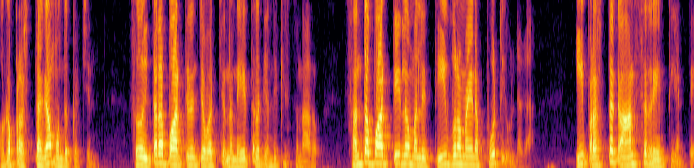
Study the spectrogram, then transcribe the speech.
ఒక ప్రశ్నగా ముందుకొచ్చింది. సో ఇతర పార్టీ నుంచి వచ్చిన నేతలకు ఎందుకు ఇస్తున్నారు? సొంత పార్టీలో మళ్ళీ తీవ్రమైన పోటీ ఉండగా ఈ ప్రశ్నకు ఆన్సర్ ఏంటి అంటే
